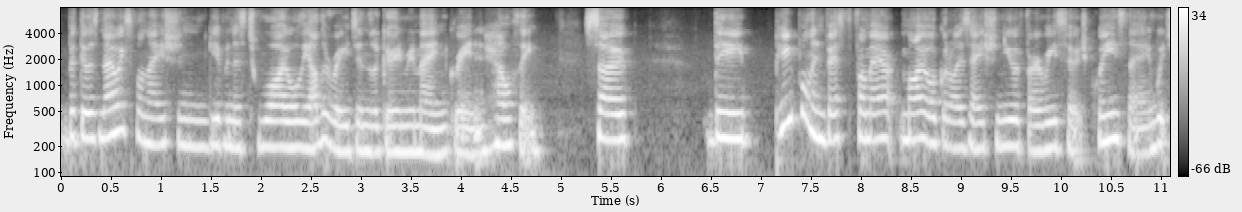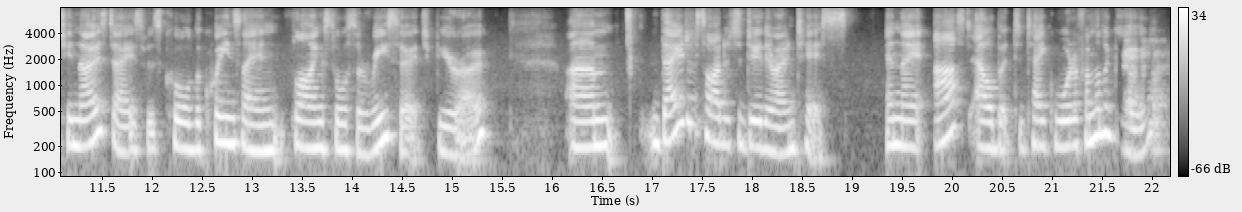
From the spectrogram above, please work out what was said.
but there was no explanation given as to why all the other reeds in the lagoon remained green and healthy. So the people invest from our, my organisation, UFO Research Queensland, which in those days was called the Queensland Flying Saucer Research Bureau. Um, they decided to do their own tests, and they asked Albert to take water from the lagoon,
